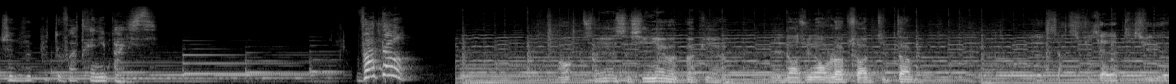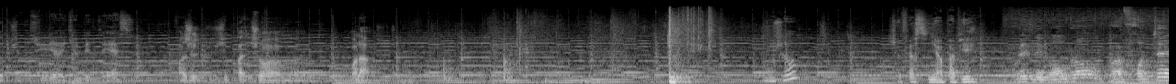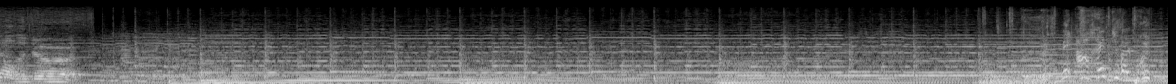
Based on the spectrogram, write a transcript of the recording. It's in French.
Je ne veux plus te voir traîner par ici. Va-t'en Bon, ça y est, c'est signé votre papier. Hein. Il est dans une enveloppe sur la petite table. Le certificat d'aptitude, euh, J'ai poursuivi avec un BTS. Enfin, je, j'ai pas, genre, euh, voilà. Bonjour. Je vais faire signer un papier. Voulez des bons blancs quoi Frotter, nom de Dieu. Mais arrête, tu vas le brûler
